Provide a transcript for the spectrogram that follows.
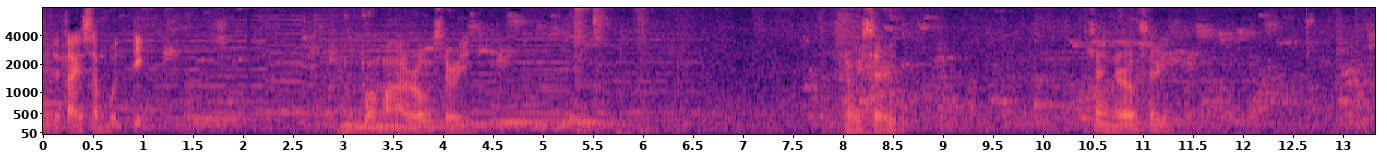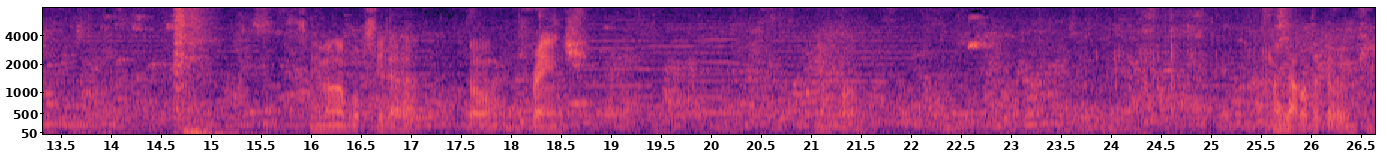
Dito tayo sa boutique. Ano po mga rosary. Rosary. Siya rosary. Mga books sila. So, French. Yan po. Kala ko totoo yun siya.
